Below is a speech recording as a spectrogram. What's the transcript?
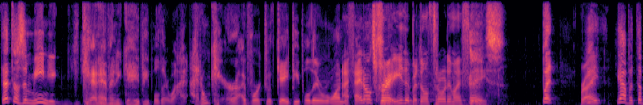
that doesn't mean you, you can't have any gay people there. Well, I, I don't care. I've worked with gay people; they were wonderful. I, I don't It's care great. either, but don't throw it in my face. But right? Yeah, but the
